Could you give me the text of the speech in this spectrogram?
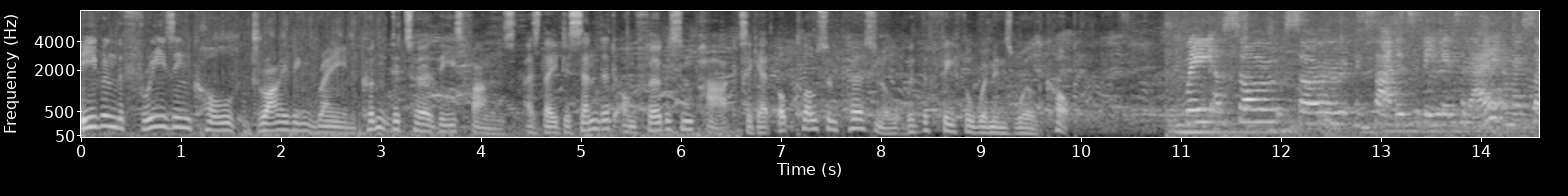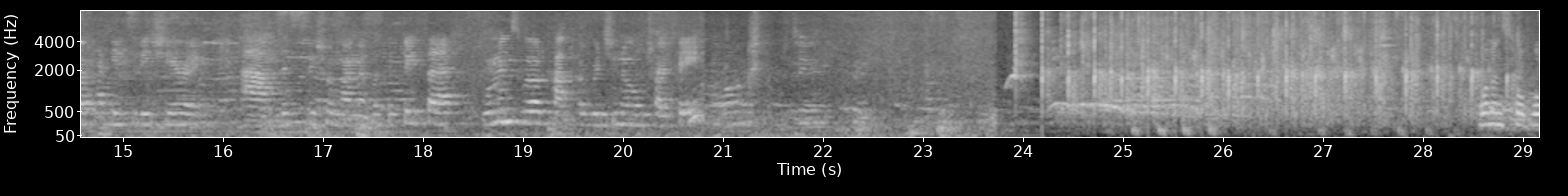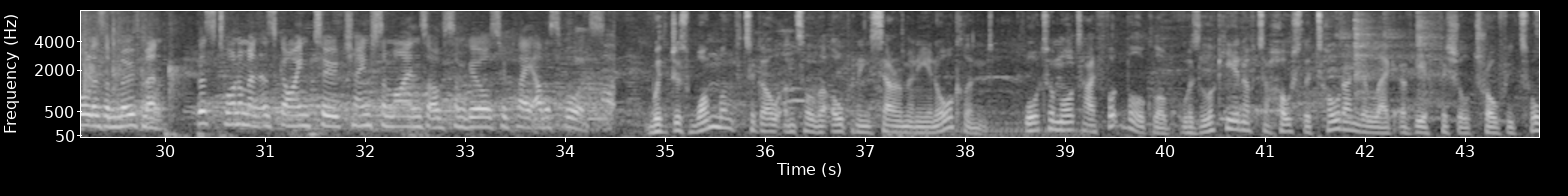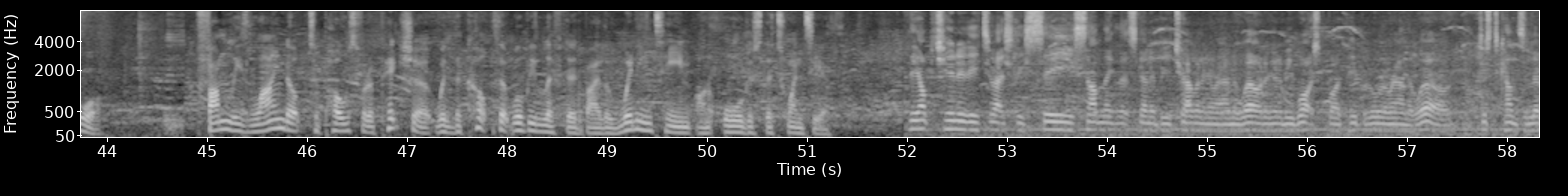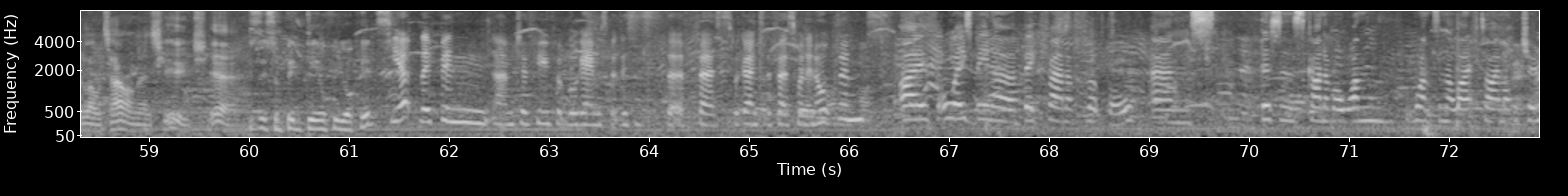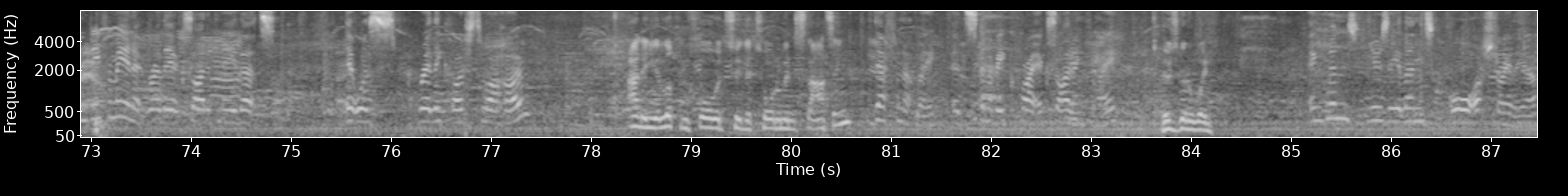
Even the freezing cold, driving rain couldn't deter these fans as they descended on Ferguson Park to get up close and personal with the FIFA Women's World Cup. We are so, so excited to be here today and we're so happy to be sharing um, this special moment with the FIFA Women's World Cup original trophy. One, two, three. Women's football is a movement. This tournament is going to change the minds of some girls who play other sports. With just one month to go until the opening ceremony in Auckland, Otumoetai Football Club was lucky enough to host the Tauranga leg of the official trophy tour. Families lined up to pose for a picture with the cup that will be lifted by the winning team on August the 20th the opportunity to actually see something that's going to be travelling around the world and going to be watched by people all around the world, just to come to little old Tauranga, it's huge, yeah. Is this a big deal for your kids? Yep, they've been um, to a few football games, but this is the first, we're going to the first one in Auckland. I've always been a big fan of football, and this is kind of a one once in a lifetime opportunity for me, and it really excited me that it was really close to our home. And are you looking forward to the tournament starting? Definitely. It's going to be quite exciting for me. Who's going to win? England, New Zealand, or Australia.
